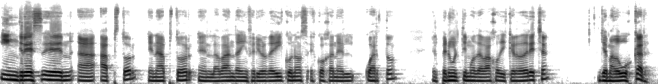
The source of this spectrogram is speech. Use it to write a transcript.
ingresen a App Store. En App Store, en la banda inferior de iconos, escojan el cuarto, el penúltimo de abajo de izquierda a derecha, llamado Buscar.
